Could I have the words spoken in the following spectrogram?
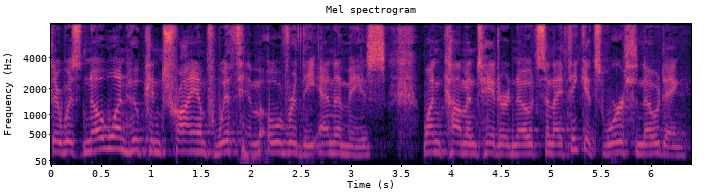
There was no one who can triumph with him over the enemies. One commentator notes, and I think it's worth noting,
